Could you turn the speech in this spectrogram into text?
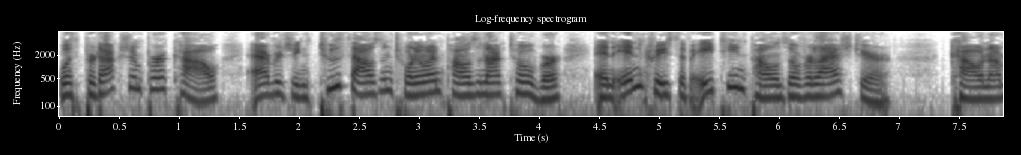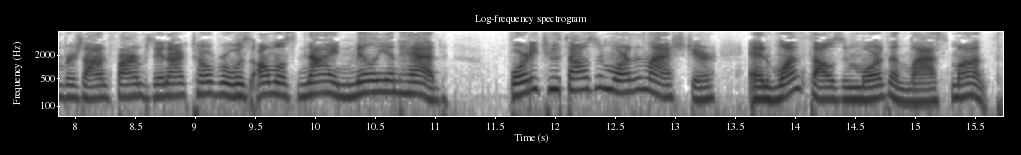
with production per cow averaging 2,021 pounds in October, an increase of 18 pounds over last year. Cow numbers on farms in October was almost 9 million head, 42,000 more than last year, and 1,000 more than last month.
